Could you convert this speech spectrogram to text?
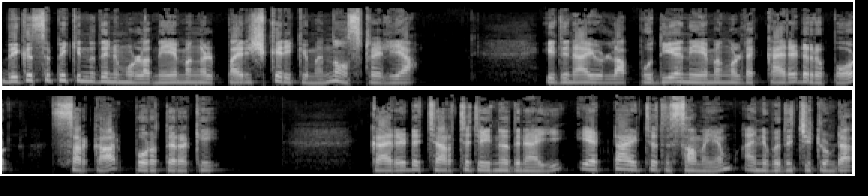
വികസിപ്പിക്കുന്നതിനുമുള്ള നിയമങ്ങൾ പരിഷ്കരിക്കുമെന്ന് ഓസ്ട്രേലിയ. ഇതിനായുള്ള പുതിയ നിയമങ്ങളുടെ കരട് റിപ്പോർട്ട് സർക്കാർ പുറത്തിറക്കി. കരട് ചർച്ച ചെയ്യുന്നതിനായി എട്ടാഴ്ചത്തെ സമയം അനുവദിച്ചിട്ടുണ്ട്.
